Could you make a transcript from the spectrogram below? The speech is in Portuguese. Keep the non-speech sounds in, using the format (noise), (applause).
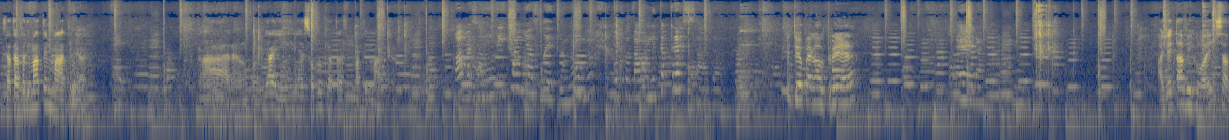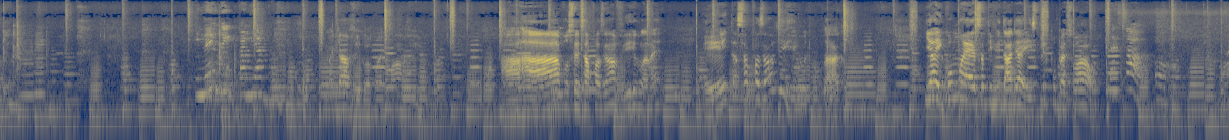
Isso é tarefa de matemática. É. Caramba. E aí, hein? É sobre o que a tarefa de matemática? Ó, pessoal, não liga minhas letras, não, viu? Porque eu tava muito apressada. E tu ia pegar o trem, é? Era. Ajeita a vírgula aí, Sabrina. E nem ligo que é a vírgula? Como é que é uma vírgula? Ah, você sabe fazer uma vírgula, né? Eita, sabe fazer uma vírgula, que buraco. E aí, como é essa atividade aí? Explica pro pessoal. Pessoal, ó,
